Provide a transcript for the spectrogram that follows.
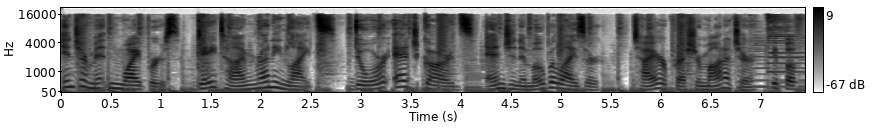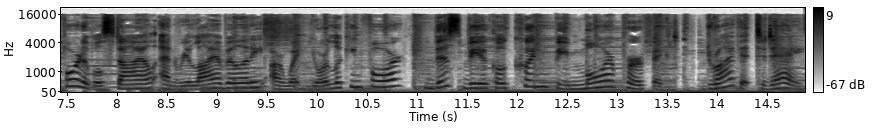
intermittent wipers, daytime running lights, door edge guards, engine immobilizer, tire pressure monitor. If affordable style and reliability are what you're looking for, this vehicle couldn't be more perfect. Drive it today.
